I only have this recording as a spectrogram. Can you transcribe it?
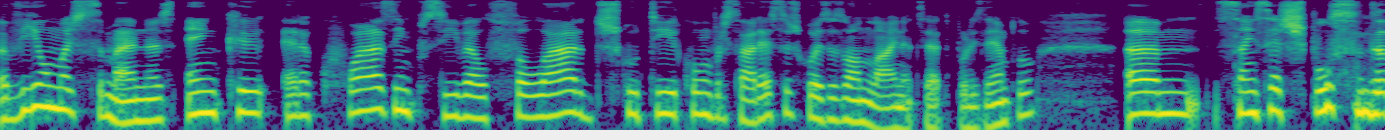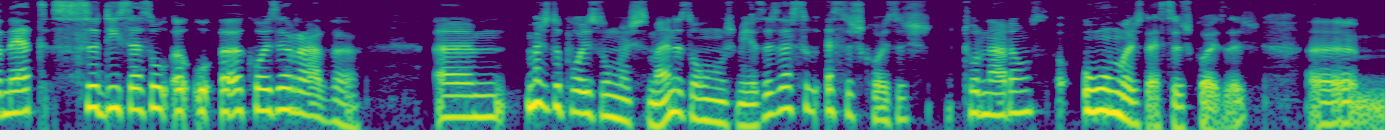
Havia umas semanas em que era quase impossível falar, discutir, conversar essas coisas online, etc. Por exemplo, um, sem ser expulso da net se dissesse a, a, a coisa errada. Um, mas depois de umas semanas ou uns meses, essa, essas coisas tornaram-se, umas dessas coisas, um,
